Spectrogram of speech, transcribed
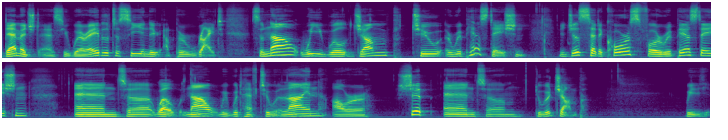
damaged, as you were able to see in the upper right. So now we will jump to a repair station. You just set a course for a repair station. And uh, well, now we would have to align our ship and um, do a jump. We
